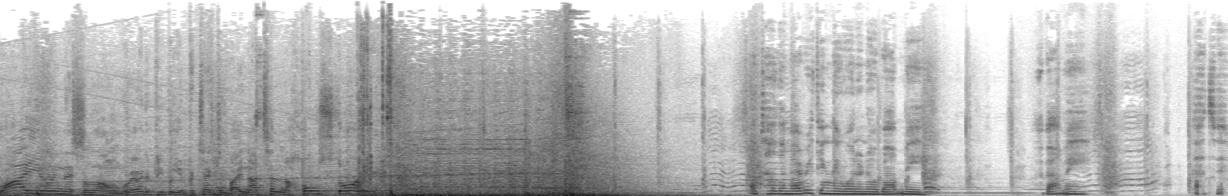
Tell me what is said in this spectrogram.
Why are you in this alone? Where are the people you're protecting by not telling the whole story? I'll tell them everything they want to know about me. About me. That's it.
